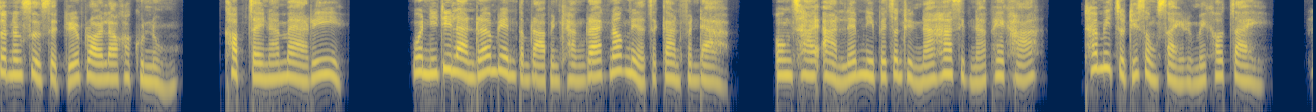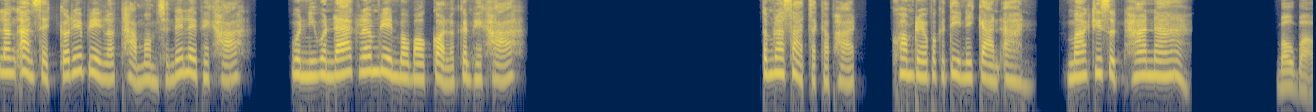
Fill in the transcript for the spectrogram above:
จดหนังสือเสร็จเรียบร้อยแล้วค่ะคุณหนู ขอบใจนะแมรี่ วันนี้ดีแลนเริ่มเรียนตำราเป็นครั้งแรกนอกเหนือจากการฟันดาบ องค์ชายอ่านเล่มนี้ไปจนถึงหน้าห้าสิบนะเพคะ ถ้ามีจุดที่สงสัยหรือไม่เข้าใจ หลังอ่านเสร็จก็เรียบเรียงแล้วถามหม่อมฉันได้เลยเพคะ วันนี้วันแรกเริ่มเรียนเบาๆก่อนแล้วกันเพคะ ตำราศาสตร์จักรพรรดิความเร็วปกติในการอ่าน มากที่สุดห้าหน้า เบา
